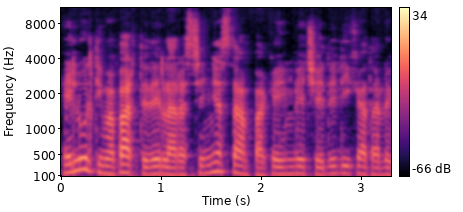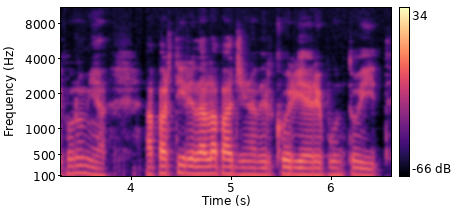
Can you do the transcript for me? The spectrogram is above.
e l'ultima parte della rassegna stampa che invece è dedicata all'economia a partire dalla pagina del Corriere.it.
